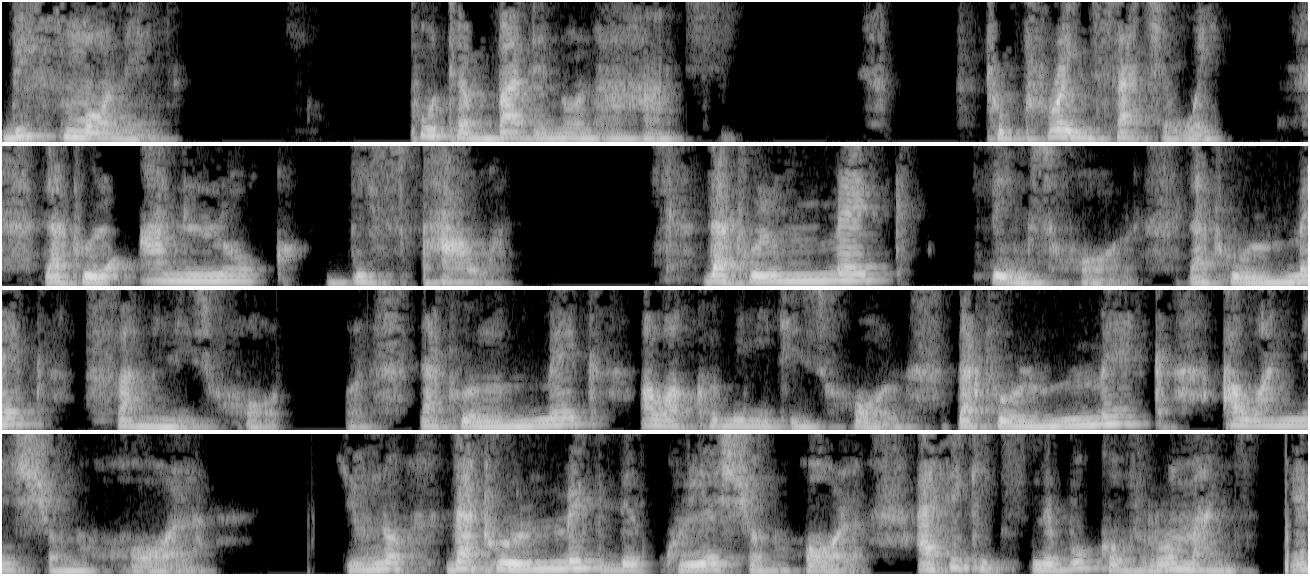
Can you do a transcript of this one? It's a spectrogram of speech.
this morning put a burden on our hearts to pray in such a way that will unlock this power, that will make things whole, that will make families whole, that will make our communities whole, that will make our nation whole. You know, that will make the creation whole. I think it's in the book of Romans eh,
